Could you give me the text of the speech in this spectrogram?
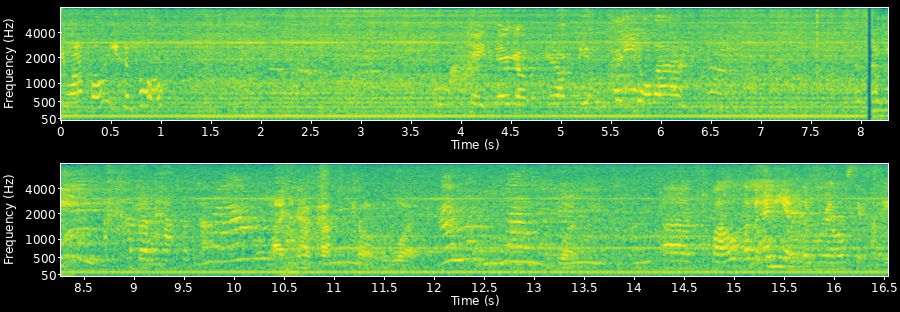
You want to pull? You can pull. Okay, there you go. You're not going to be able to eat all that. How about a half a cup? I can have half a cup of what? What? Uh, 12 of any of them, realistically.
